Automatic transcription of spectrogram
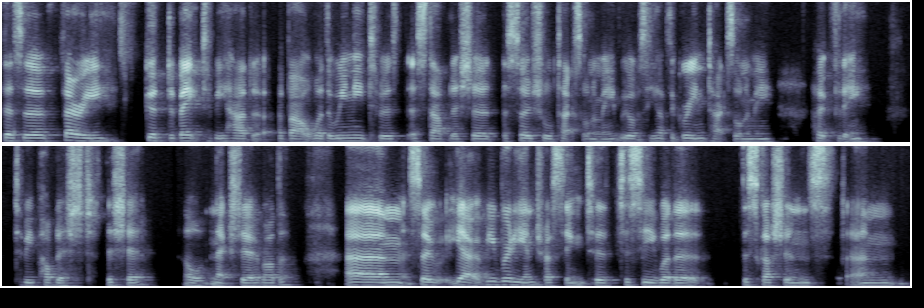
there's a very good debate to be had about whether we need to establish a, a, social taxonomy. We obviously have the green taxonomy, hopefully, to be published this year or next year rather. Um, so yeah, it'd be really interesting to to see whether discussions um,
